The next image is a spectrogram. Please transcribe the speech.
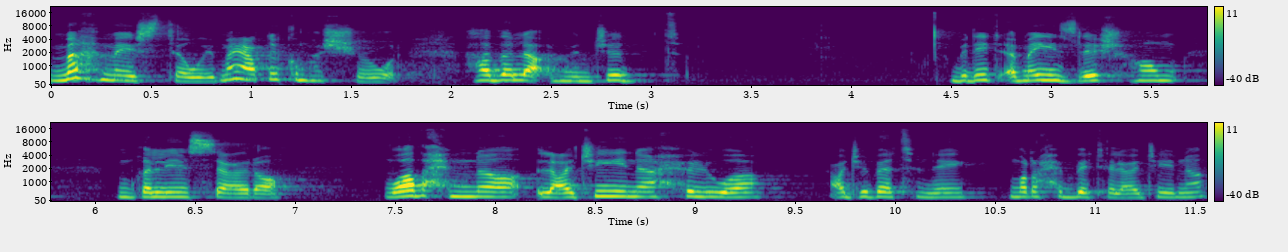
مهما يستوي ما يعطيكم هالشعور. هذا لا من جد بديت أميز ليش هم مغلين سعره. واضح ان العجينة حلوة عجبتني. مرة حبيت العجينة.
